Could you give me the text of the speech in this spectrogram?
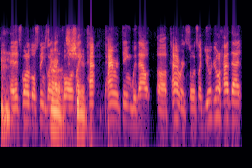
And it's one of those things, like oh, I call it like pa- parenting without uh, parents. So it's like you, you don't have that.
